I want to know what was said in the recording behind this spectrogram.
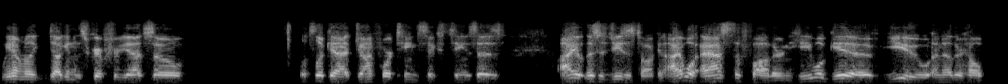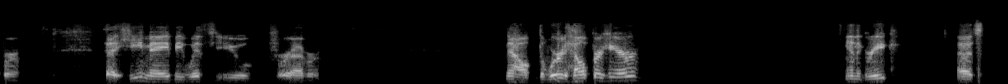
we haven't really dug into the scripture yet. So let's look at John 14, 16. It says, I this is Jesus talking. I will ask the Father, and he will give you another helper, that he may be with you forever. Now, the word helper here in the Greek, uh, it's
